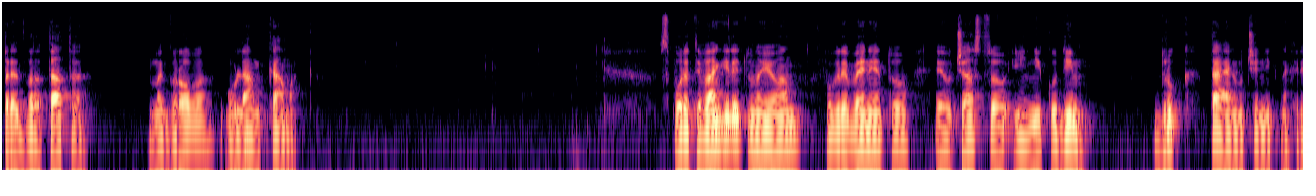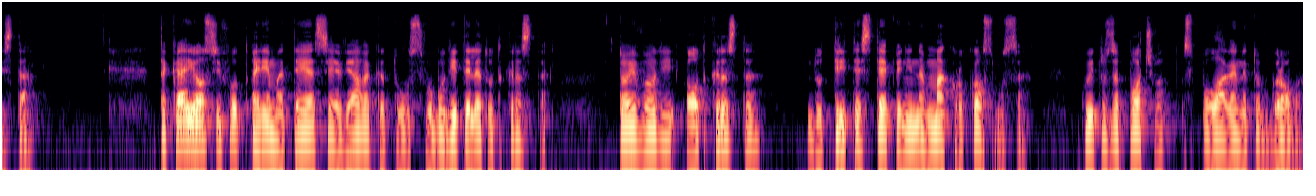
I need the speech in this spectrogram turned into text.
пред вратата на гроба голям камък. Според Евангелието на Йоанн, в погребението е участвал и Никодим, друг таен ученик на Христа. Така Йосиф от Ариматея се явява като освободителят от кръста. Той води от кръста до трите степени на макрокосмоса, които започват с полагането в гроба.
